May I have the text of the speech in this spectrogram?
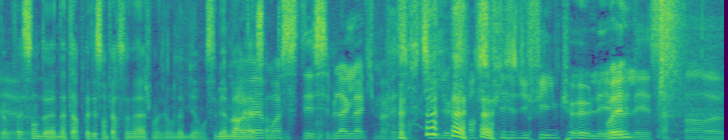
comme façon euh, de- d'interpréter son personnage. Moi, on a bien, on s'est bien marré à ça. moi, c'était ces blagues-là qui m'avaient sorti, je pense, plus du film que les, Ouais. euh, les certains euh,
